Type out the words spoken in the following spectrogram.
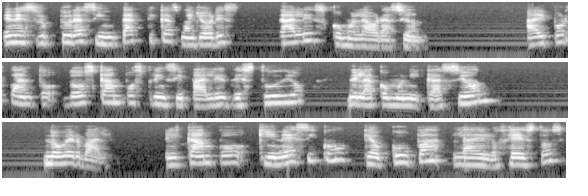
en estructuras sintácticas mayores tales como la oración. Hay, por tanto, dos campos principales de estudio de la comunicación no verbal. El campo kinésico, que ocupa la de los gestos,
